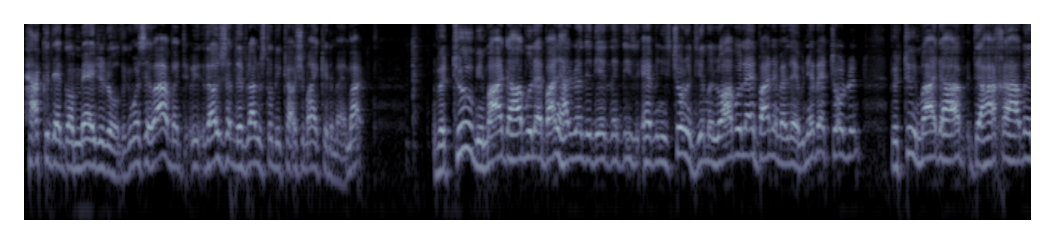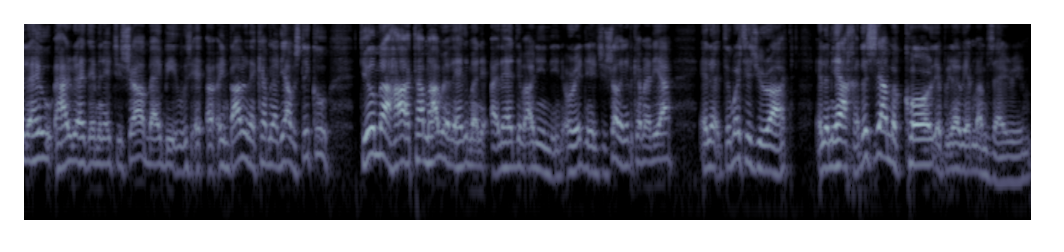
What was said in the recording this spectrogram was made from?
how could they got married at all? The Gemara says, wow, but those of the blood will still be kosher, my kid, right? But two, Mimai Dahavu Leibani, how do you know that, they, these having these children? Dilma Loavu Leibani, maybe they never had children. But two, Mimai Dahav, Dahacha Havu Lehu, how do you know them in Israel? Maybe it was uh, in Babylon, they come in Aliyah, was Liku. Dilma Hatam Havu, they had them, they had them only in, in, already in Israel, they never come in Aliyah. And uh, the word says, you're right. This is our Makor that we know we had Mamzerim.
